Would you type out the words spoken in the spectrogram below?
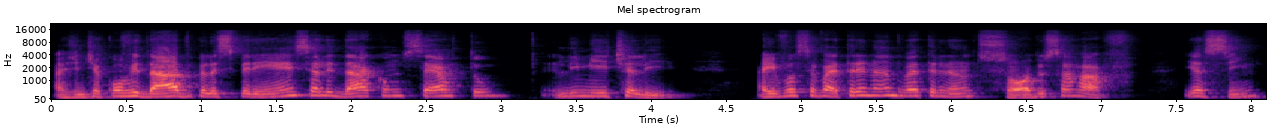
A gente é convidado pela experiência a lidar com um certo limite ali. Aí você vai treinando, vai treinando, sobe o sarrafo. E assim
